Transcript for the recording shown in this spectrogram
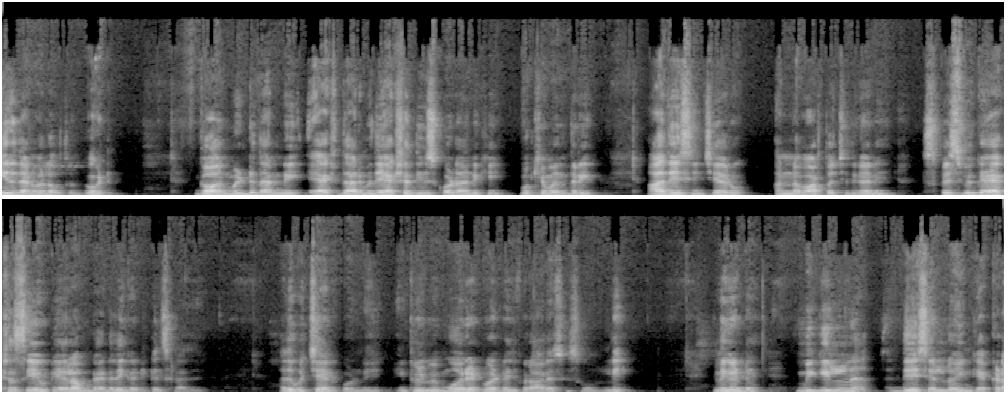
ఈయన దానివల్ల అవుతుంది. ఒకటి గవర్నమెంట్ దాన్ని యాక్ష దాని మీద యాక్షన్ తీసుకోవడానికి ముఖ్యమంత్రి ఆదేశించారు అన్న వార్త వచ్చింది కానీ స్పెసిఫిక్గా యాక్షన్స్ ఏమిటి ఎలా ఉంటాయి అనేది ఇంకా డీటెయిల్స్ రాదు అది వచ్చాయనుకోండి it will be more advantage for RSS only. ఎందుకంటే మిగిలిన దేశంలో ఇంకెక్కడ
